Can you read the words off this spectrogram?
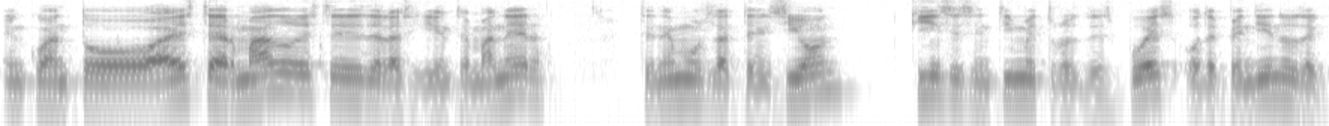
En cuanto a este armado, este es de la siguiente manera. Tenemos la tensión 15 centímetros después o dependiendo de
